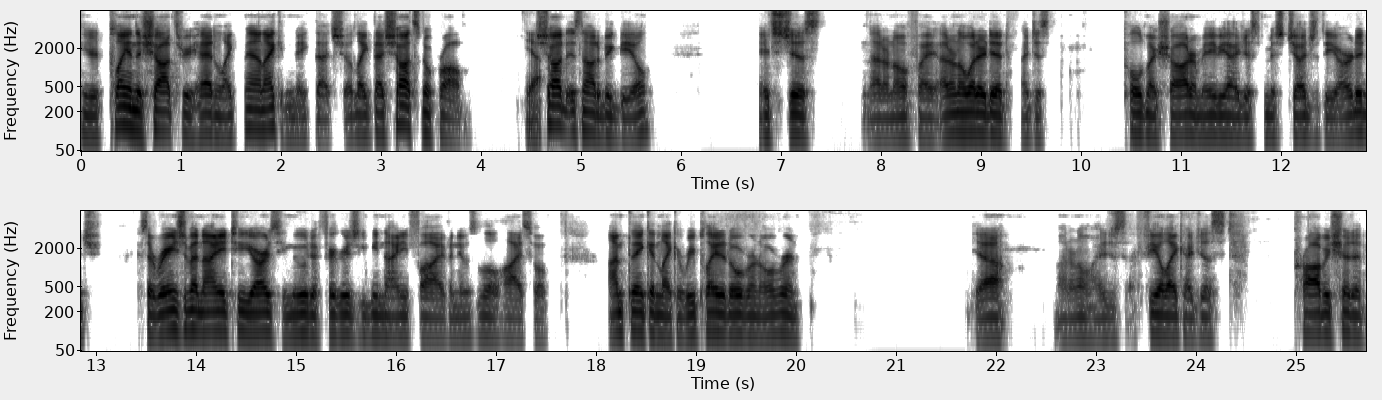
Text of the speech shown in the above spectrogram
you're playing the shot through your head and like, man, I can make that shot. Like that shot's no problem. Yeah. shot is not a big deal. It's just, I don't know if I, I don't know what I did. I just pulled my shot, or maybe I just misjudged the yardage because I ranged him at 92 yards. He moved. I figured gonna be 95, and it was a little high. So I'm thinking like I replayed it over and over, and yeah, I don't know. I just I feel like I just probably should have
